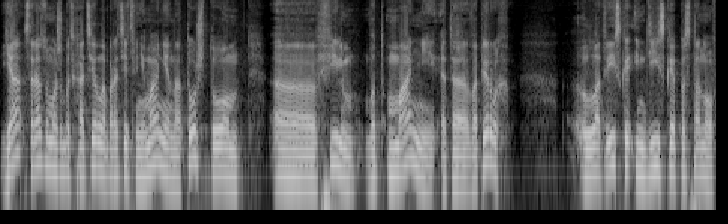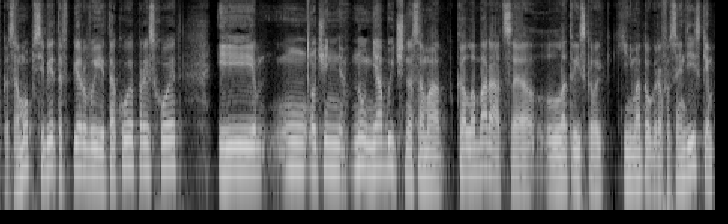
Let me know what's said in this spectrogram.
Я сразу, может быть, хотел обратить внимание на то, что э, фильм вот «Манни» — это, во-первых, латвийско-индийская постановка. Само по себе это впервые такое происходит. И очень ну, необычно сама коллаборация латвийского кинематографа с индийским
